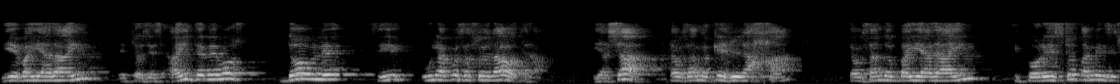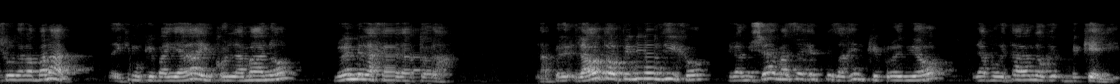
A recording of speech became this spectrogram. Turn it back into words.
y es Bayadaim. Entonces ahí tenemos doble, ¿sí? una cosa sobre la otra. Y allá estamos hablando que es Laja, estamos hablando Bayadaim, y por eso también se suele la banana. Dijimos que Bayadaim con la mano no es melaja de la Torah. La, otra opinión dijo que la Mishnah Masejet Pesajim que prohibió era porque estaba hablando de Kelly.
